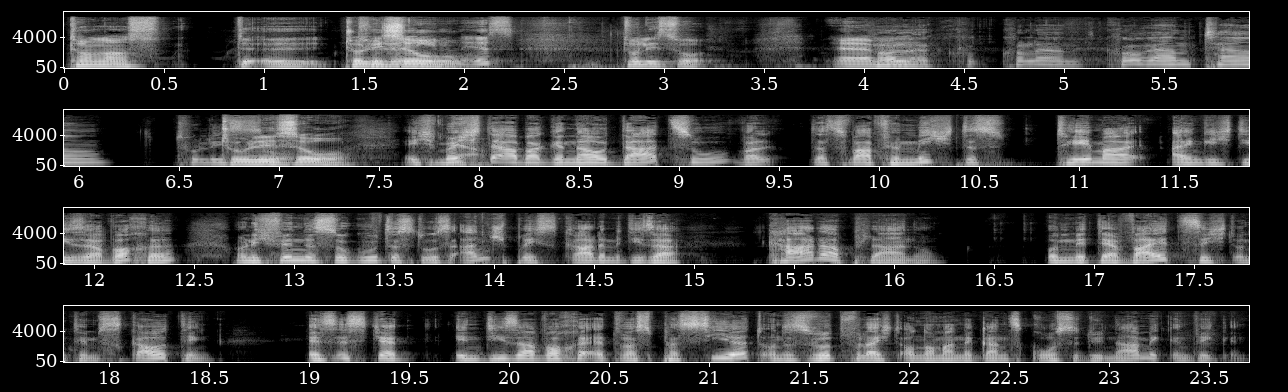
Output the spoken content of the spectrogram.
Tolons äh, Tolisso. Ist. Tolisso. Ähm, Col- Corentin Tolisso. Tolisso. Ich möchte aber genau dazu, weil das war für mich das Thema eigentlich dieser Woche. Und ich finde es so gut, dass du es ansprichst, gerade mit dieser Kaderplanung und mit der Weitsicht und dem Scouting. Es ist ja in dieser Woche etwas passiert und es wird vielleicht auch nochmal eine ganz große Dynamik entwickeln.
